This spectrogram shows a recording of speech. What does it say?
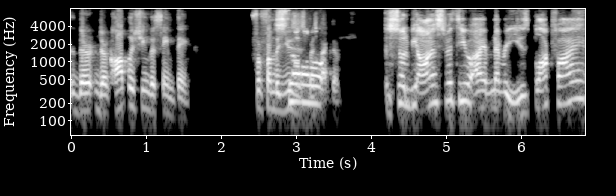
they're they're accomplishing the same thing for, from the so, user's perspective. So to be honest with you, I have never used BlockFi.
